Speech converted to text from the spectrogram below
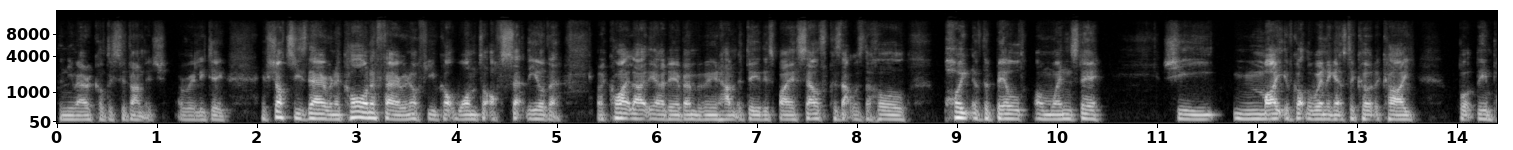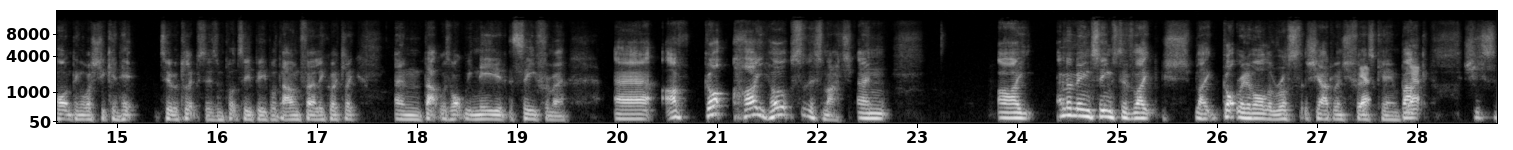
the numerical disadvantage. I really do. If Shotzi's there in a corner, fair enough. You've got one to offset the other. But I quite like the idea of Ember Moon having to do this by herself because that was the whole point of the build on Wednesday. She might have got the win against Dakota Kai, but the important thing was she can hit two eclipses and put two people down fairly quickly, and that was what we needed to see from her. Uh, I've got high hopes for this match, and I Ember Moon seems to have like sh- like got rid of all the rust that she had when she first yeah. came back. Yeah. She's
